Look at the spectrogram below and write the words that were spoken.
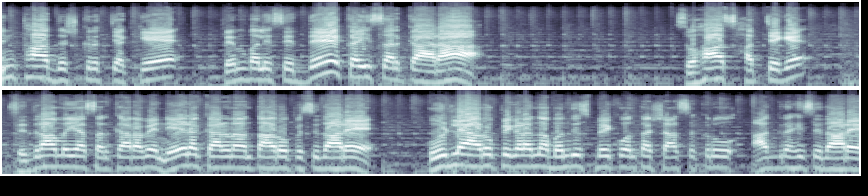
ಇಂಥ ದುಷ್ಕೃತ್ಯಕ್ಕೆ ಬೆಂಬಲಿಸಿದ್ದೇ ಕೈ ಸರ್ಕಾರ. ಸುಹಾಸ್ ಹತ್ಯೆಗೆ ಸಿದ್ದರಾಮಯ್ಯ ಸರ್ಕಾರವೇ ನೇರ ಕಾರಣ ಅಂತ ಆರೋಪಿಸಿದ್ದಾರೆ. ಕೂಡಲೇ ಆರೋಪಿಗಳನ್ನ ಬಂಧಿಸಬೇಕು ಅಂತ ಶಾಸಕರು ಆಗ್ರಹಿಸಿದ್ದಾರೆ.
